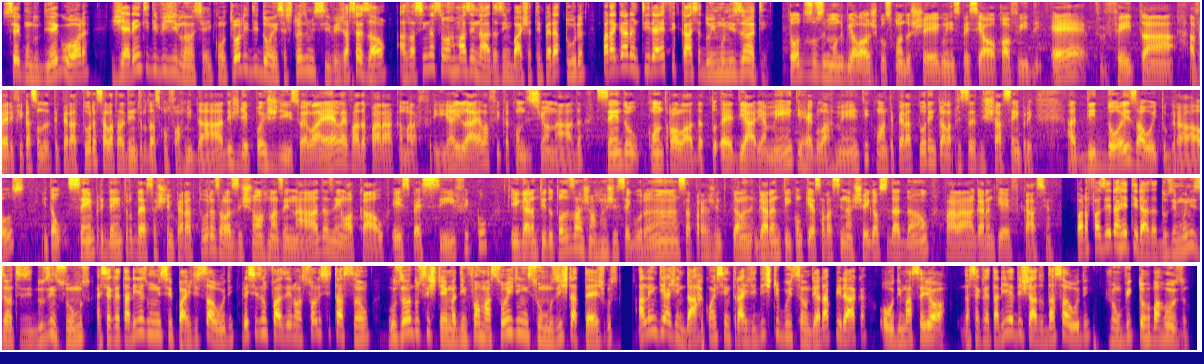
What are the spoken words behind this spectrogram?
Segundo Diego Ora, gerente de vigilância e controle de doenças transmissíveis da CESAL, as vacinas são armazenadas em baixa temperatura para garantir a eficácia do imunizante. Todos os imunobiológicos, quando chegam, em especial a Covid, é feita a verificação da temperatura, se ela está dentro das conformidades. Depois disso, ela é levada para a câmara fria e lá ela fica condicionada, sendo controlada é, diariamente regularmente com a temperatura. Então, ela precisa deixar sempre de 2 a 8 graus. Então, sempre dentro dessas temperaturas, elas estão armazenadas em local específico e garantido todas as normas de segurança para a gente garantir com que essa vacina chegue ao cidadão para garantir a eficácia. Para fazer a retirada dos imunizantes e dos insumos, as secretarias municipais de saúde precisam fazer uma solicitação usando o sistema de informações de insumos estratégicos, além de agendar com as centrais de distribuição de Arapiraca ou de Maceió. Da Secretaria de Estado da Saúde, João Victor Barroso.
